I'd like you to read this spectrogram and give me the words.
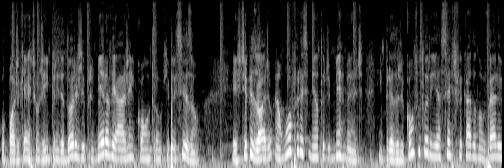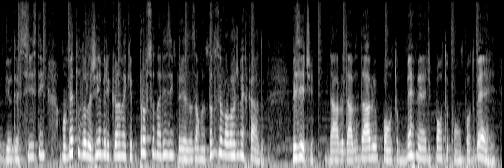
o podcast onde empreendedores de primeira viagem encontram o que precisam. Este episódio é um oferecimento de Mermed, empresa de consultoria certificada no Value Builder System, uma metodologia americana que profissionaliza empresas aumentando seu valor de mercado. Visite www.mermed.com.br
